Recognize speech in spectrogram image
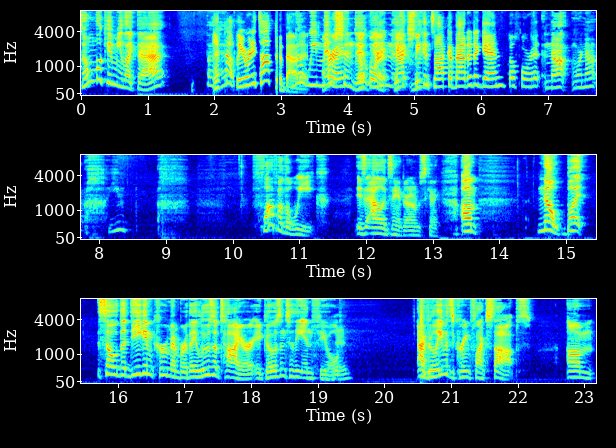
Don't look at me like that. I heck? thought we already talked about No, it. we mentioned go it. We for didn't we can- actually- We can talk about it again. Go for it. not we're not you flop of the week is Alexander. I'm just kidding. Um no, but so the Deegan crew member, they lose a tire, it goes into the infield. Mhm. I believe it's green flag stops. Um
